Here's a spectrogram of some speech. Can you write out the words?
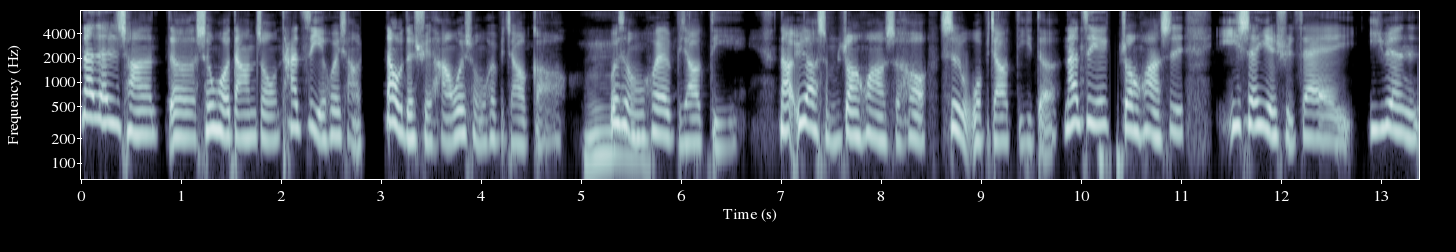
那在日常的生活当中，他自己也会想，那我的血糖为什么会比较高？为什么会比较低？那遇到什么状况的时候是我比较低的？那这些状况是医生也许在医院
